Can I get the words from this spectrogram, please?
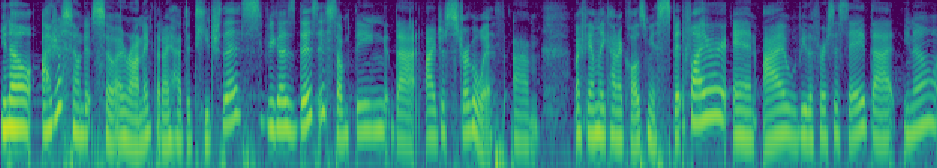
You know, I just found it so ironic that I had to teach this because this is something that I just struggle with. Um, my family kind of calls me a spitfire and i would be the first to say that you know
